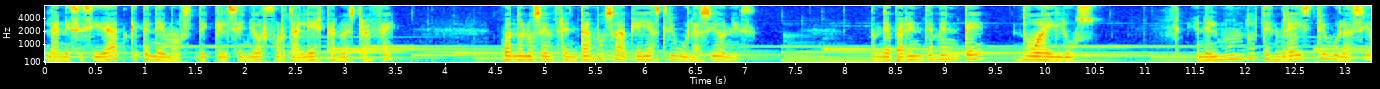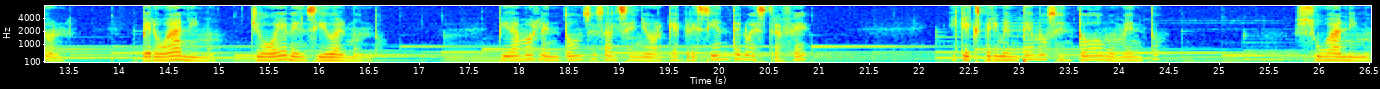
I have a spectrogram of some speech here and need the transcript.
la necesidad que tenemos de que el Señor fortalezca nuestra fe cuando nos enfrentamos a aquellas tribulaciones donde aparentemente no hay luz. En el mundo tendréis tribulación, pero ánimo, yo he vencido al mundo. Pidámosle entonces al Señor que acreciente nuestra fe y que experimentemos en todo momento su ánimo,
